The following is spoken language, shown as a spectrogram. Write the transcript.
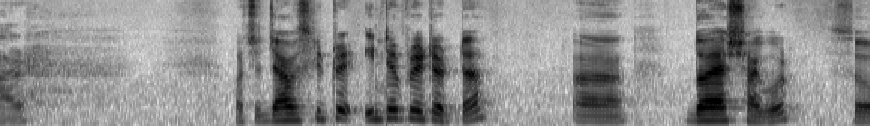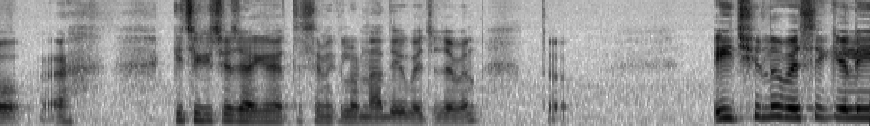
আর হচ্ছে জাভাস্ক্রিপ্টের ইন্টারপ্রেটারটা দয়ার সাগর সো কিছু কিছু জায়গায় হয়তো সেমিকলন না দিয়ে বেঁচে যাবেন। তো এই ছিল বেসিক্যালি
